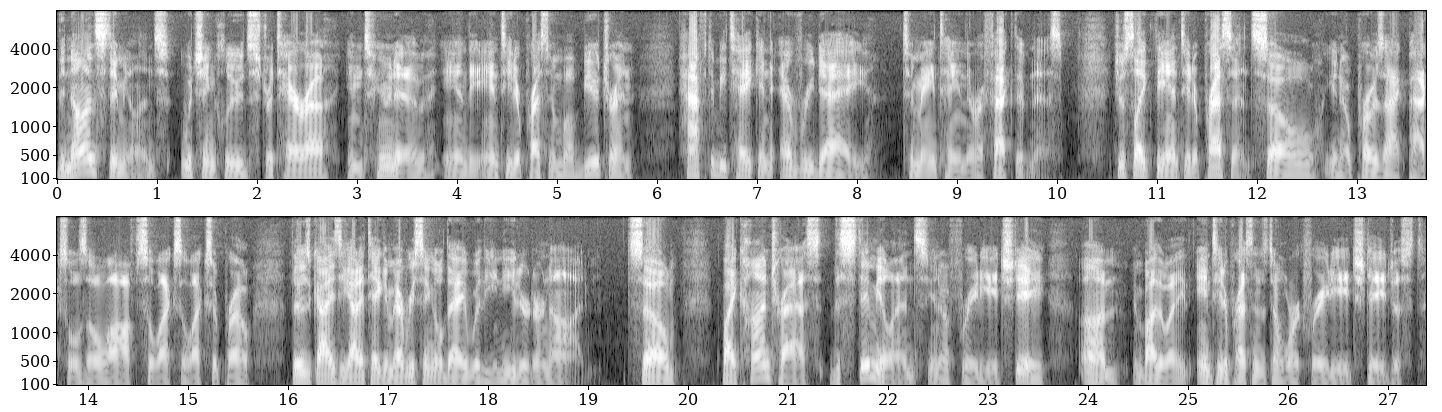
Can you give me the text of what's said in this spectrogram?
The non-stimulants, which include Strattera, Intuniv, and the antidepressant Wellbutrin, have to be taken every day to maintain their effectiveness. Just like the antidepressants, so you know Prozac, Paxil, Zoloft, Celexa, Lexapro, those guys you got to take them every single day, whether you need it or not. So by contrast, the stimulants, you know, for ADHD, um, and by the way, antidepressants don't work for ADHD, just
